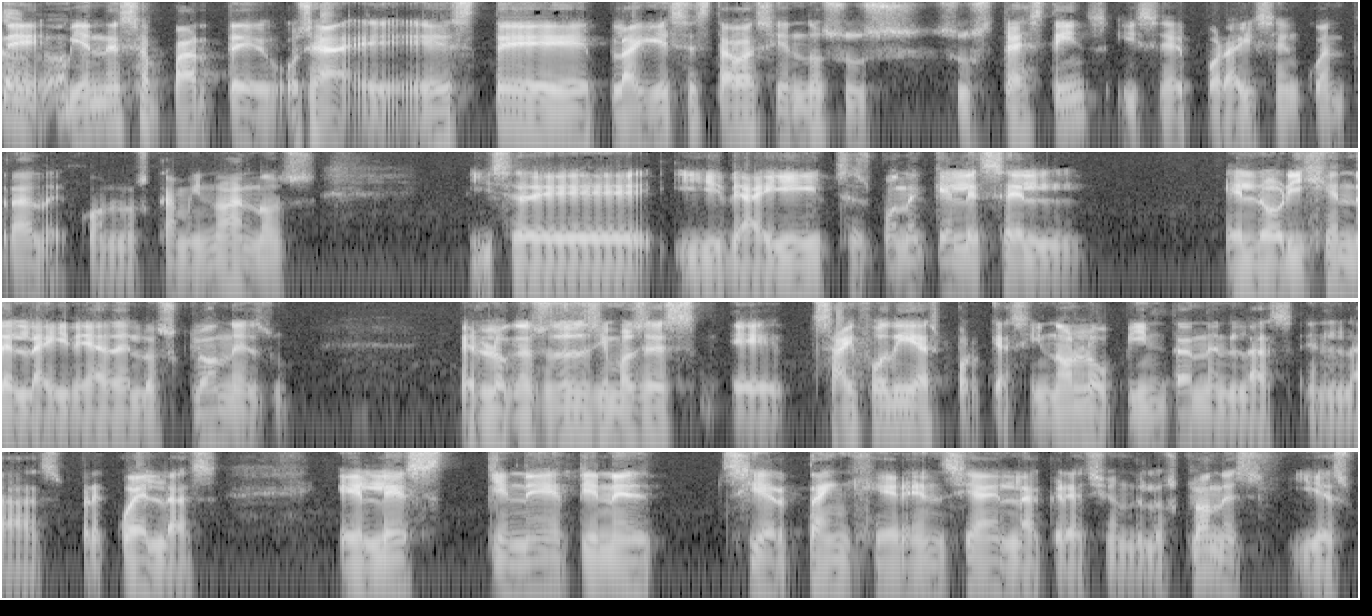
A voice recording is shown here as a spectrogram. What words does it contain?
viene, ¿no? viene esa parte. O sea, eh, este Plagueis estaba haciendo sus, sus testings y se por ahí se encuentra de- con los caminoanos y se y de ahí se supone que él es el, el origen de la idea de los clones. Pero lo que nosotros decimos es eh, Saifo Díaz, porque así no lo pintan en las, en las precuelas. Él es, tiene, tiene cierta injerencia en la creación de los clones. Y es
